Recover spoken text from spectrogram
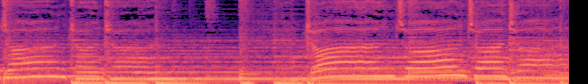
转转转，转转转转。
